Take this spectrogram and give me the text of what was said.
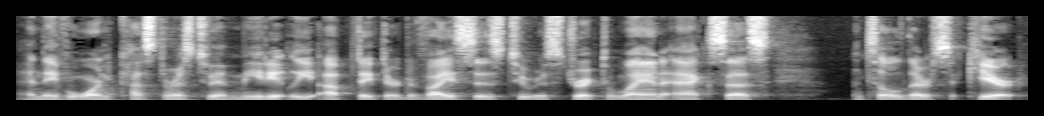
and they've warned customers to immediately update their devices to restrict WAN access until they're secured.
